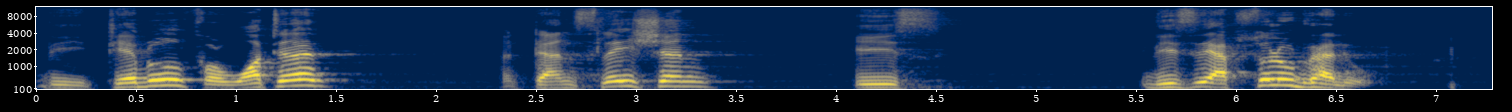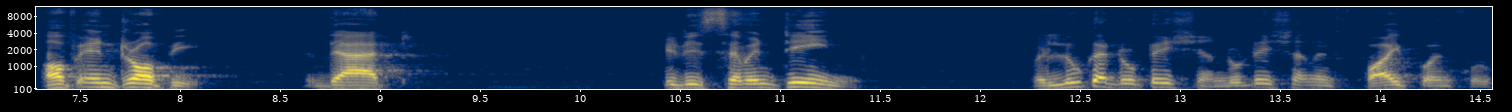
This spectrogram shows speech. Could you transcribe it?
the table for water. And translation is this is absolute value of entropy that it is 17 but look at rotation. Rotation is 5.45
